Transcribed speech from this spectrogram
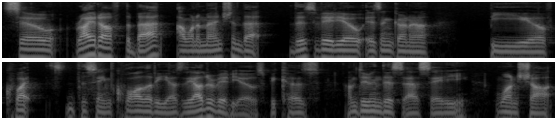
So right off the bat I want to mention that this video isn't gonna be of quite the same quality as the other videos because I'm doing this as a one-shot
